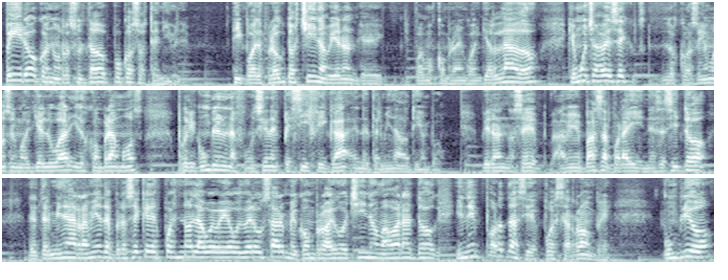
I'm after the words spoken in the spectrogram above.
pero con un resultado poco sostenible. Tipo, los productos chinos vieron que podemos comprar en cualquier lado, que muchas veces los conseguimos en cualquier lugar y los compramos porque cumplen una función específica en determinado tiempo. Vieron, no sé, a mí me pasa por ahí, necesito determinada herramienta, pero sé que después no la voy a volver a usar, me compro algo chino más barato y no importa si después se rompe. Cumplió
